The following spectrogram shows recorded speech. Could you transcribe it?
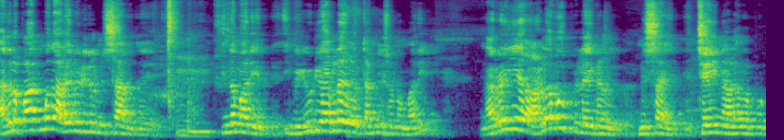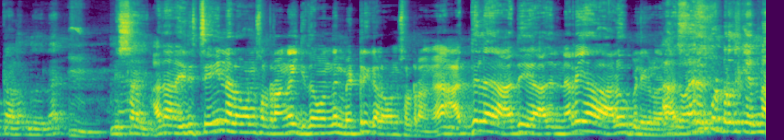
அதில் பார்க்கும்போது அளவீடுகள் மிஸ் ஆகுது. இந்த மாதிரி இருக்குது இப்போ யூடிஆரில் இவர் தம்பி சொன்ன மாதிரி நிறைய அளவு பிழைகள் மிஸ் ஆகிருக்கு செயின் அளவை போட்டு அளந்ததில் மிஸ் ஆகிருக்கு அதான் இது செயின் அளவுன்னு சொல்றாங்க இதை வந்து மெட்ரிக் அளவுன்னு சொல்றாங்க. அதுல அது அது நிறைய அளவு பிழைகள் வருது அது சரி பண்ணுறதுக்கு என்ன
